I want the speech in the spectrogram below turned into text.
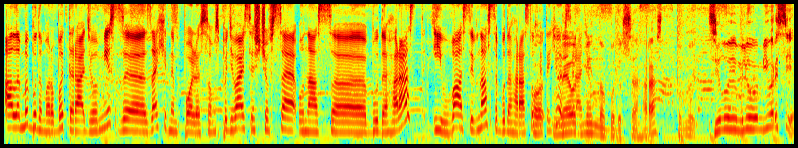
але ми будемо робити радіоміст з е, західним полюсом. Сподіваюся, що все у нас е, буде гаразд, і у вас, і в нас все буде гаразд. Слухайте, О, Юрій Радіо. неодмінно буде все гаразд, тому цілуємо любим Юрсі.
